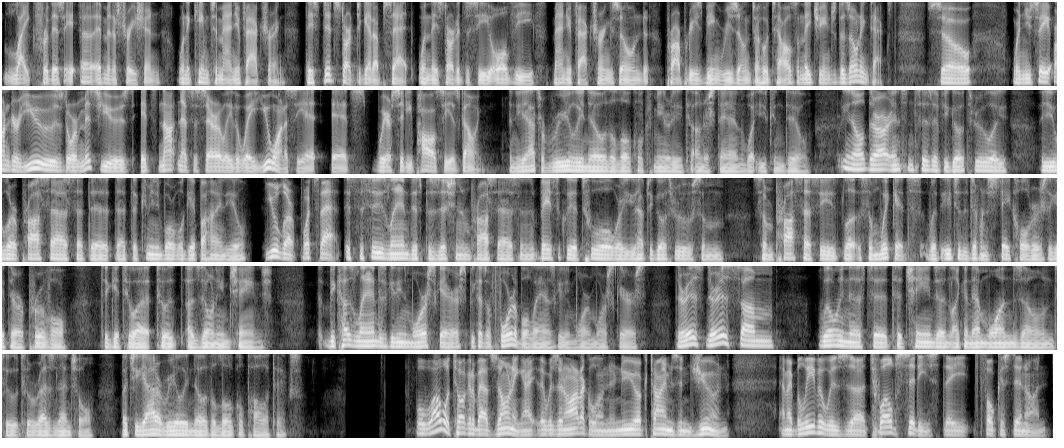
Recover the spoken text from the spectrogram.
like for this uh, administration when it came to manufacturing. They did start to get upset when they started to see all the manufacturing zoned properties being rezoned to hotels and they changed the zoning text. So when you say underused or misused, it's not necessarily the way you want to see it. It's where city policy is going. And you have to really know the local community to understand what you can do. You know, there are instances if you go through a, a ULURP process that the that the community board will get behind you ULURP, what's that? It's the city's land disposition process, and basically a tool where you have to go through some some processes, some wickets with each of the different stakeholders to get their approval to get to a to a, a zoning change. Because land is getting more scarce, because affordable land is getting more and more scarce, there is there is some willingness to to change a, like an M1 zone to to a residential, but you got to really know the local politics. Well, while we're talking about zoning, I, there was an article in the New York Times in June, and I believe it was uh, 12 cities they focused in on.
